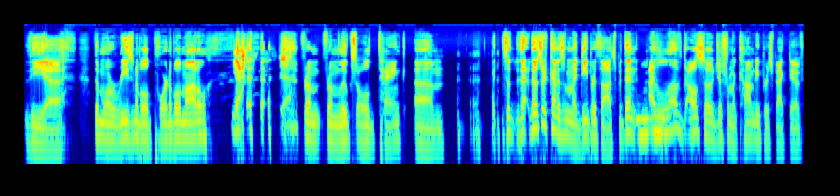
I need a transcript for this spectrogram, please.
the uh the more reasonable portable model Yeah. Yeah. from from luke's old tank um so that, those are kind of some of my deeper thoughts but then i Mhm. loved also just from a comedy perspective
